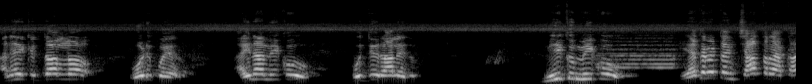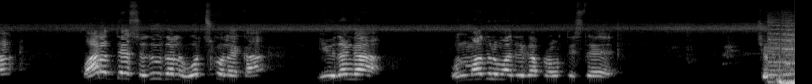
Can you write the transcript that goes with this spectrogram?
అనేక యుద్ధాల్లో ఓడిపోయారు. అయినా మీకు బుద్ధి రాలేదు. మీకు మీకు ఎదగటం చేతరాక భారతదేశ ఎదుగుదలను ఓర్చుకోలేక ఈ విధంగా ఉన్మాదుల మాదిరిగా ప్రవర్తిస్తే చెప్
